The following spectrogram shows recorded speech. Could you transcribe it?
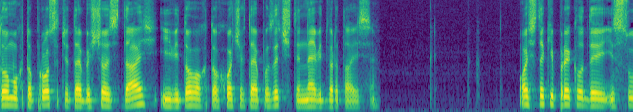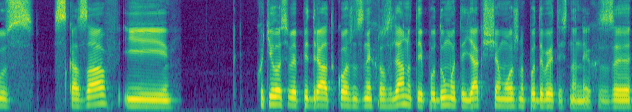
Тому, хто просить у тебе щось, дай, і від того, хто хоче в тебе позичити, не відвертайся. Ось такі приклади Ісус сказав, і хотілося б підряд кожен з них розглянути і подумати, як ще можна подивитись на них з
